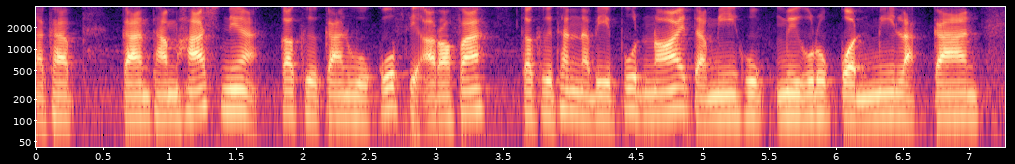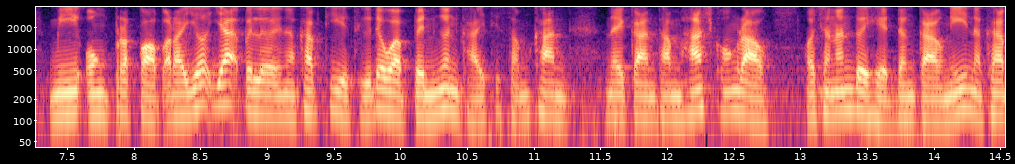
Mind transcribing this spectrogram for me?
นะครับการทำฮัจญ์เนี่ยก็คือการวูกูฟที่อารอฟะ ก็คือท่านนาบีพูดน้อย แต่มีหุกมีรุกลมีหลักการ มีองค์ประกอบอะไรเยอะแยะไปเลยนะครับ ที่ถือได้ว่าเป็นเงื่อนไขที่สำคัญในการทำฮัจญ์ของเรา เพราะฉะนั้นโดยเหตุดังกล่าวนี้นะครับ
